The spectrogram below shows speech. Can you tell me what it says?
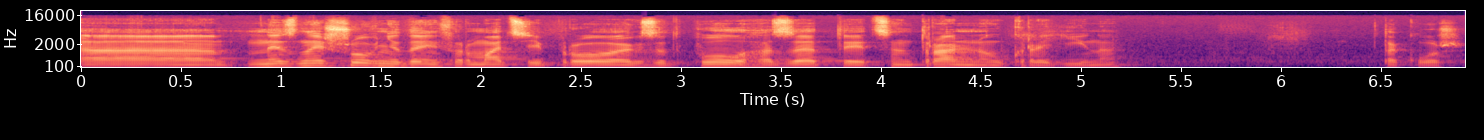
Е, Не знайшов ніде інформації про екзитпол газети Центральна Україна. Також.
